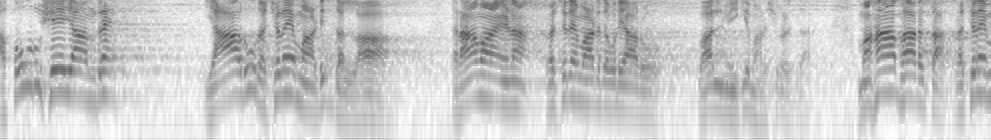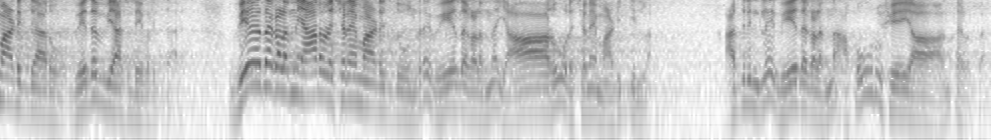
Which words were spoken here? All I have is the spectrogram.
ಅಪೌರುಷೇಯ ಅಂದರೆ ಯಾರು ರಚನೆ ಮಾಡಿದ್ದಲ್ಲ. ರಾಮಾಯಣ ರಚನೆ ಮಾಡಿದವರು ಯಾರು? ವಾಲ್ಮೀಕಿ ಮಹರ್ಷಿಗಳಿದ್ದಾರೆ. ಮಹಾಭಾರತ ರಚನೆ ಮಾಡಿದ್ದ್ಯಾರು ವೇದವ್ಯಾಸ ದೇವರಿದ್ದಾರೆ. ವೇದಗಳನ್ನು ಯಾರು ರಚನೆ ಮಾಡಿದ್ದು ಅಂದರೆ ವೇದಗಳನ್ನು ಯಾರೂ ರಚನೆ ಮಾಡಿದ್ದಿಲ್ಲ. ಅದರಿಂದಲೇ ವೇದಗಳನ್ನು ಅಪೌರುಷೇಯ ಅಂತ ಹೇಳ್ತಾರೆ.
